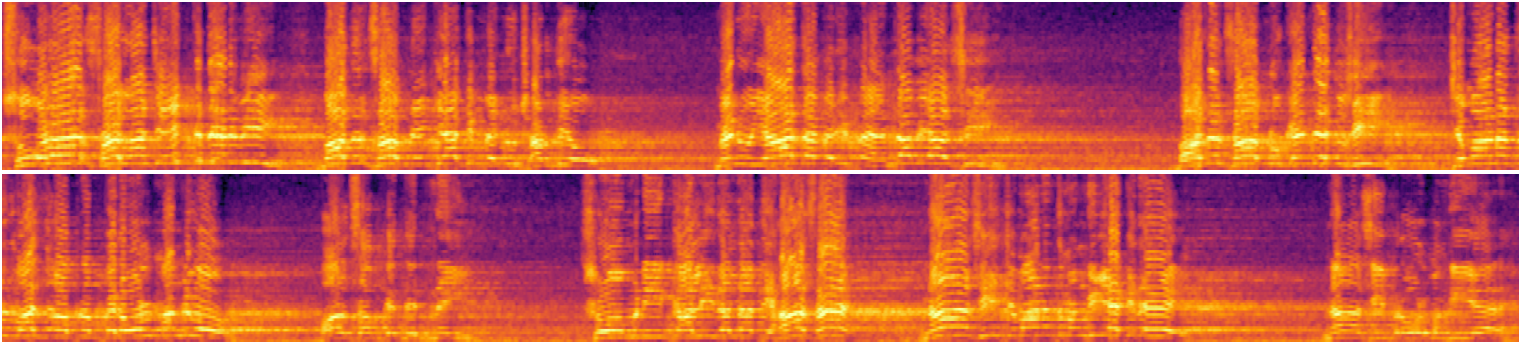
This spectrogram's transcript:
16 ਸਾਲਾਂ 'ਚ ਇੱਕ ਦਿਨ ਵੀ ਬਾਦਲ ਸਾਹਿਬ ਨੇ ਕਿਹਾ ਕਿ ਮੈਨੂੰ ਛੱਡ ਦਿਓ। ਮੈਨੂੰ ਯਾਦ ਹੈ, ਮੇਰੀ ਭੈਣ ਦਾ ਵਿਆਹ ਸੀ। ਬਾਦਲ ਸਾਹਿਬ ਨੂੰ ਕਹਿੰਦੇ, ਤੁਸੀਂ ਜ਼ਮਾਨਤ ਵਾਸਤੇ ਆਪਣਾ ਪੈਰੋਲ ਮੰਗ ਲਓ। ਬਾਦਲ ਸਾਹਿਬ ਕਹਿੰਦੇ, ਨਹੀਂ। ਸ਼੍ਰੋਮਣੀ ਅਕਾਲੀ ਦਲ ਦਾ ਇਤਿਹਾਸ ਹੈ। ਨਾ ਅਸੀਂ ਜ਼ਮਾਨਤ ਮੰਗੀ ਹੈ ਕਿਤੇ। ਨਾ ਅਸੀਂ ਪਰੋਲ ਮੰਗੀ ਹੈ।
